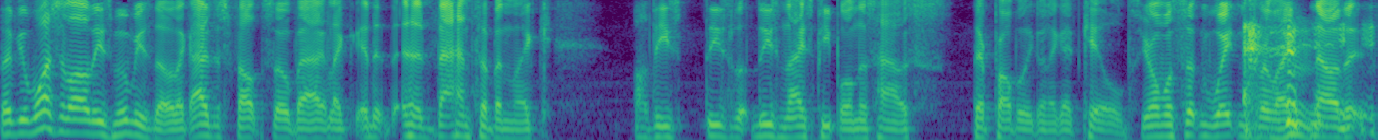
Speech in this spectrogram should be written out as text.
But if you watch a lot of these movies, though, like I just felt so bad. Like in, in advance, I've been like, "Oh, these these these nice people in this house, they're probably gonna get killed." You're almost sitting waiting for like, no, the,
